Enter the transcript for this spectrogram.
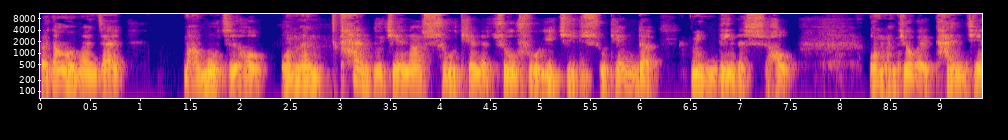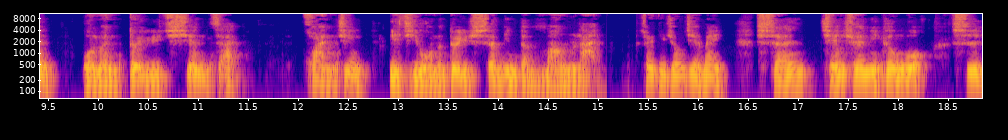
而当我们在盲目之后，我们看不见那属天的祝福以及属天的命令的时候，我们就会看见我们对于现在环境以及我们对于生命的茫然。所以弟兄姐妹，神拣选你跟我。是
